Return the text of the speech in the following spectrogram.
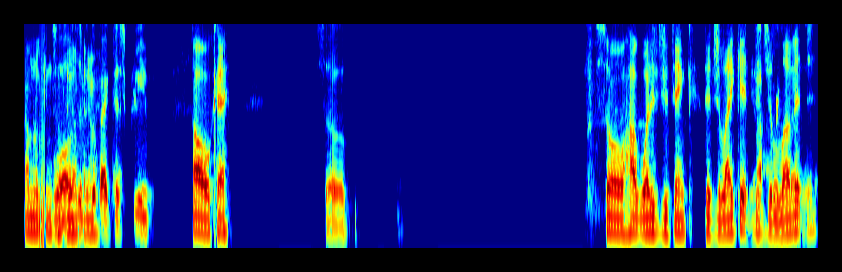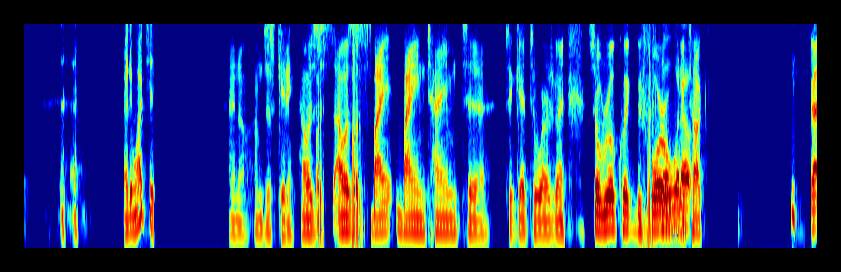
I'm looking Well, I something was up gonna go back to Scream. Oh, okay. So So how what did you think? Did you like it? Did you love it? I didn't watch it. I know. I'm just kidding. I was I was buy, buying time to to get to where I was going. So real quick before Well, we el- talk, Uh,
